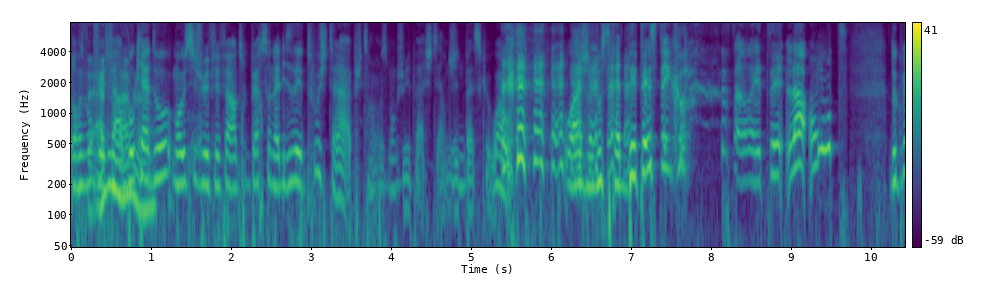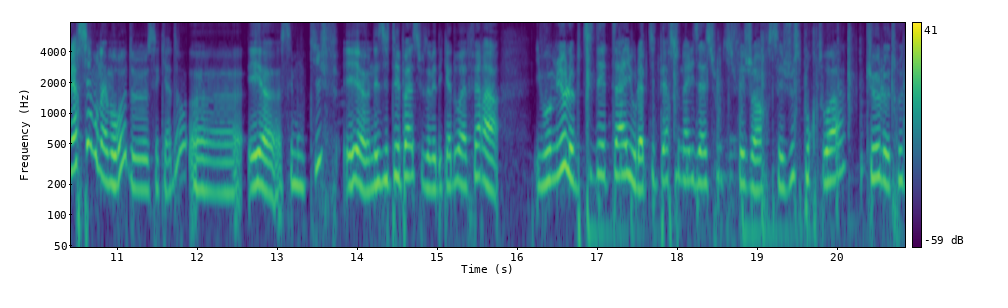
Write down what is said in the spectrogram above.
Heureusement que je lui ai fait un beau cadeau. Moi aussi, je lui ai fait faire un truc personnalisé et tout. J'étais là, putain, heureusement que je lui ai pas acheté un jean parce que waouh, je me serais détesté quoi. Ça aurait été la honte. Donc merci à mon amoureux de ces cadeaux euh, et euh, c'est mon kiff. Et euh, n'hésitez pas si vous avez des cadeaux à faire à il vaut mieux le petit détail ou la petite personnalisation qui fait genre c'est juste pour toi que le truc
